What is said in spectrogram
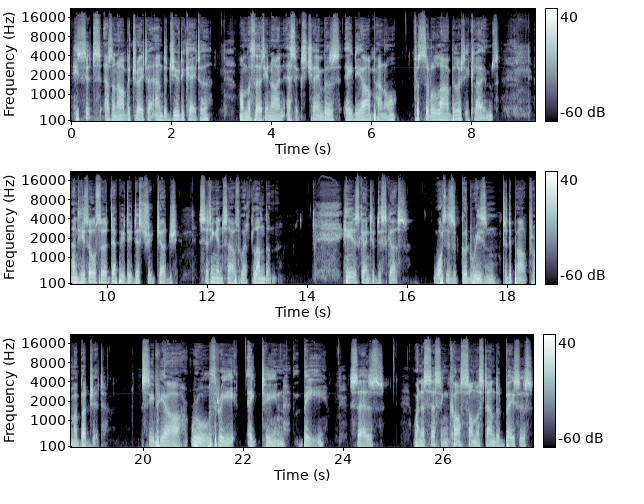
He sits as an arbitrator and adjudicator on the 39 Essex Chambers ADR panel for civil liability claims, and he's also a deputy district judge sitting in southwest London. He is going to discuss what is a good reason to depart from a budget? CPR Rule 318b says when assessing costs on the standard basis,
